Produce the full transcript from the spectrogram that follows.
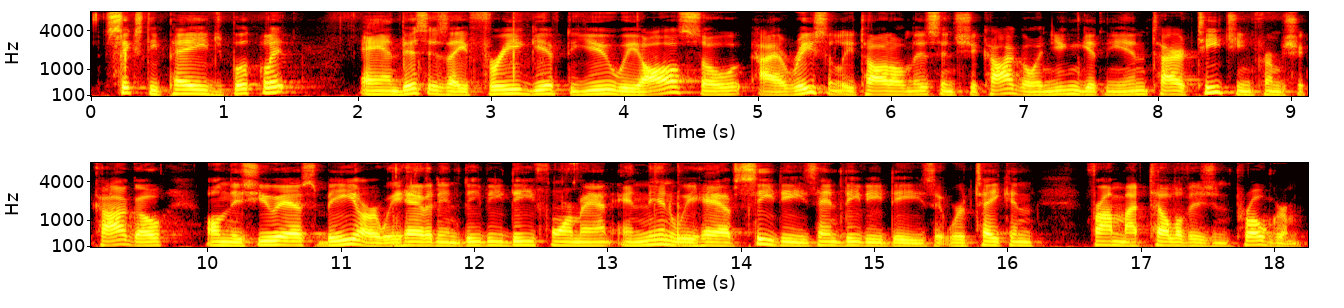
60 page booklet, and this is a free gift to you. We also, I recently taught on this in Chicago, and you can get the entire teaching from Chicago on this USB or we have it in DVD format, and then we have CDs and DVDs that were taken from my television program.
